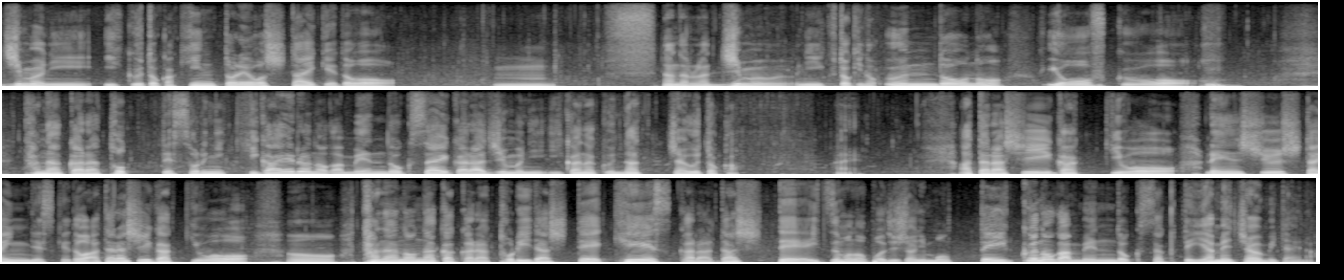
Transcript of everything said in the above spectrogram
ジムに行くとか筋トレをしたいけどうんなんだろうなジムに行く時の運動の洋服を棚から取ってそれに着替えるのがめんどくさいからジムに行かなくなっちゃうとか、新しい楽器を練習したいんですけど新しい楽器を棚の中から取り出してケースから出していつものポジションに持っていくのがめんどくさくてやめちゃうみたいな。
